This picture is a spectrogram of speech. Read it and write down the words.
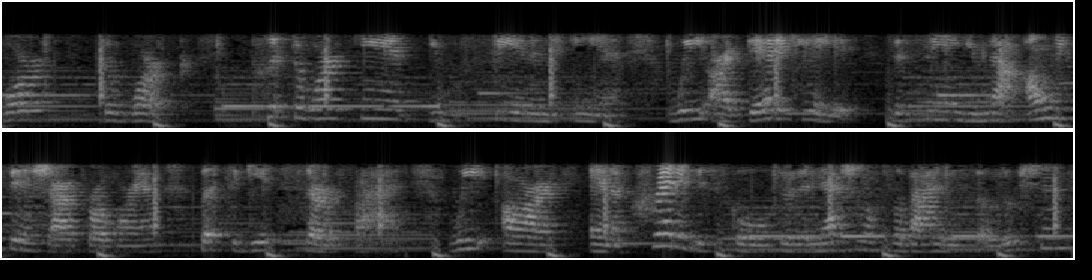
worth the work. Put the work in, you will see it in the end. We are dedicated to seeing you not only finish our program, but to get certified. We are an accredited school through the National Phlebotomy Solutions,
